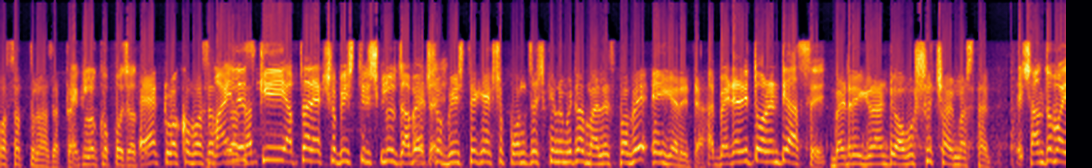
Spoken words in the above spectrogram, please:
পঁচাত্তর হাজার টাকা। এক লক্ষ পঁচাত্তর। এক লক্ষ পঁচাত্তর মাইলেজ কি আপনার একশো বিশ ত্রিশ কিলো যাবে? একশো বিশ থেকে একশো পঞ্চাশ কিলোমিটার মাইলেজ পাবে এই গাড়িটা। আর ব্যাটারি তো ওয়ারেন্টি আছে। ব্যাটারি গ্যারান্টি অবশ্যই ছয় মাস থাকবে। শান্ত ভাই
